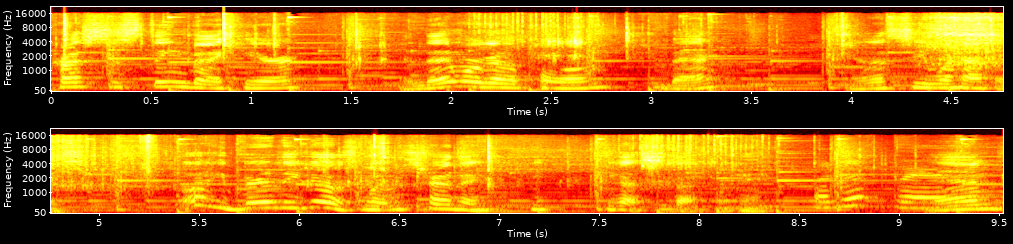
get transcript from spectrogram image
press this thing back here, and then we're gonna pull him back, and let's see what happens. Oh, he barely goes. Wait, let's try that. He, he got stuck. Okay. What is And-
